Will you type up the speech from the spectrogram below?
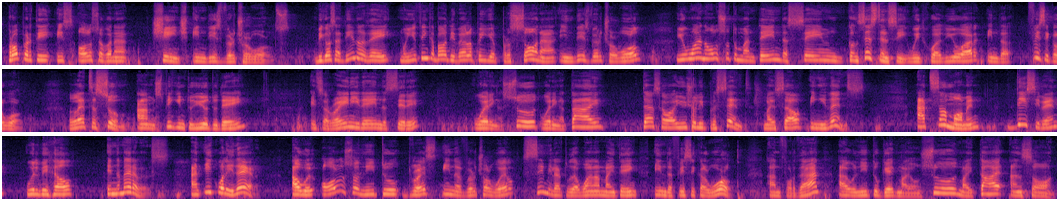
Property is also going to change in these virtual worlds. Because at the end of the day, when you think about developing your persona in this virtual world, you want also to maintain the same consistency with what you are in the physical world. Let's assume I'm speaking to you today. It's a rainy day in the city, wearing a suit, wearing a tie. That's how I usually present myself in events. At some moment, this event will be held in the metaverse. And equally there, I will also need to dress in a virtual world similar to the one I'm maintaining in the physical world. And for that, I will need to get my own suit, my tie, and so on.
